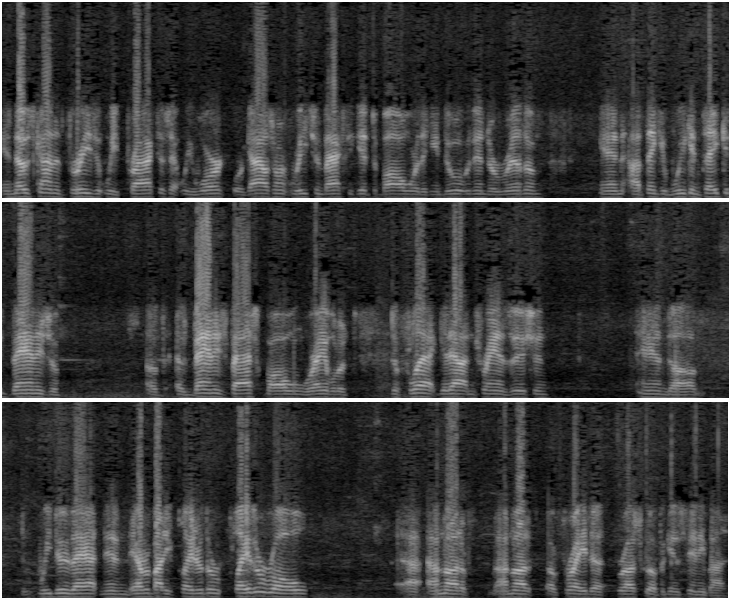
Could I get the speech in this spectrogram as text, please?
and those kind of threes that we practice, that we work, where guys aren't reaching back to get the ball, where they can do it within their rhythm. And I think if we can take advantage of of advantage basketball when we're able to deflect, get out in transition, and uh, we do that, and everybody play their play their role. I, I'm not a, I'm not afraid to, for us to go up against anybody.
